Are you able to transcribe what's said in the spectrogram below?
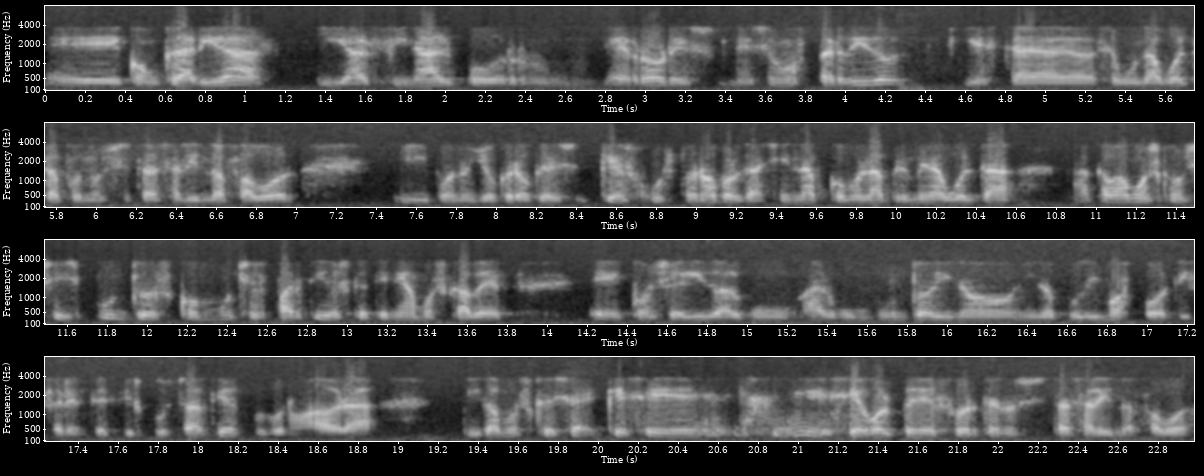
eh, con claridad y al final por errores les hemos perdido y esta segunda vuelta pues nos está saliendo a favor y bueno yo creo que es que es justo no porque así en la, como en la primera vuelta acabamos con seis puntos con muchos partidos que teníamos que haber eh, conseguido algún algún punto y no y no pudimos por diferentes circunstancias pues bueno ahora digamos que, ese, que ese, ese, golpe de suerte nos está saliendo a favor.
